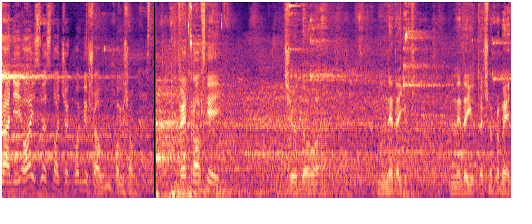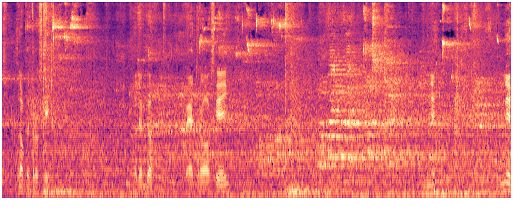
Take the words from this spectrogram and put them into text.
ранній. Ой, свисточок помішав. Помішав. Петровський. Чудово. Не дають. Не дають точно пробити. Знов Петровський. Одерко. Петровський. Ні. Ні.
